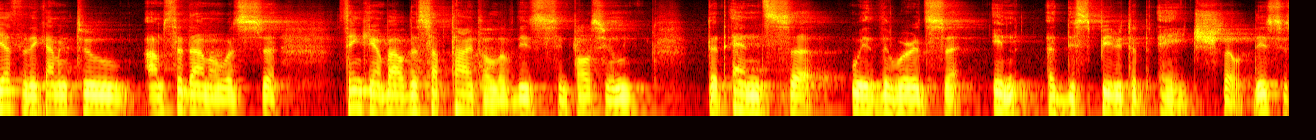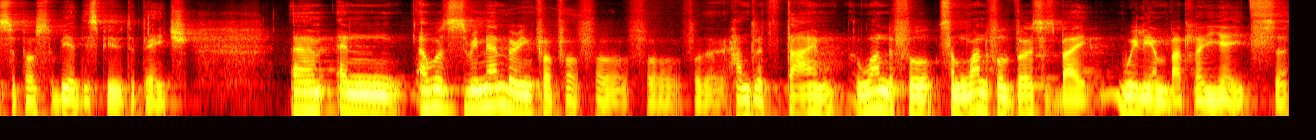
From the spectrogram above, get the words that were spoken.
Yesterday, coming to Amsterdam, I was uh, thinking about the subtitle of this symposium that ends uh, with the words uh, in a dispirited age. So, this is supposed to be a dispirited age. Um, and I was remembering for, for, for, for, for the hundredth time wonderful, some wonderful verses by William Butler Yeats uh,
